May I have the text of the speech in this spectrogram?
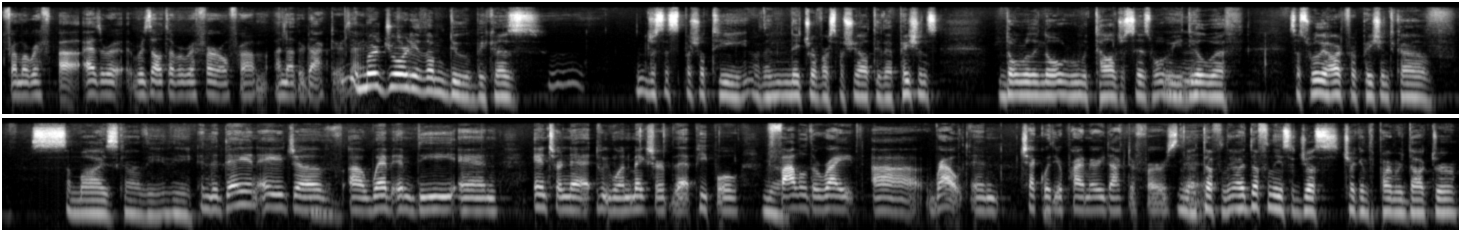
from a ref, uh, as a re- result of a referral from another doctor. The majority of them do because just the specialty or the nature of our specialty that patients don't really know what rheumatologist is, what we deal with. So it's really hard for a patient to kind of surmise kind of the, the in the day and age of uh, WebMD and internet, we want to make sure that people Yeah. follow the right uh, route and check with your primary doctor first. Yeah, definitely. I definitely suggest checking the primary doctor.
